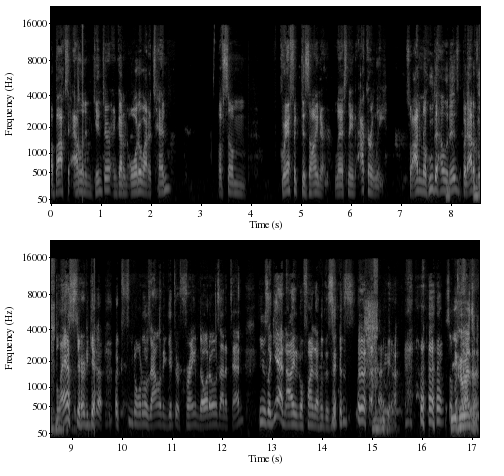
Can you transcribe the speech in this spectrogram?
a box of Allen and Ginter and got an auto out of ten of some graphic designer, last name Ackerley. So I don't know who the hell it is, but out of a blaster to get a, a you know one of those Allen and Ginter framed autos out of ten, he was like, "Yeah, now I gotta go find out who this is." so who is it?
